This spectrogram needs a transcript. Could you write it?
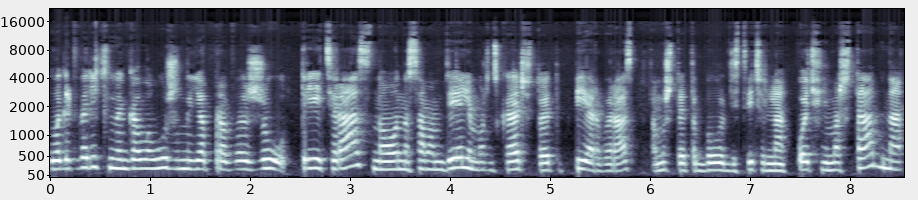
Благотворительные галоужины я провожу третий раз, но на самом деле можно сказать, что это первый раз, потому что это было действительно очень масштабно.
